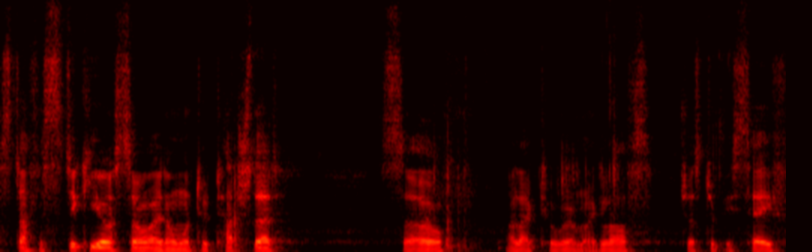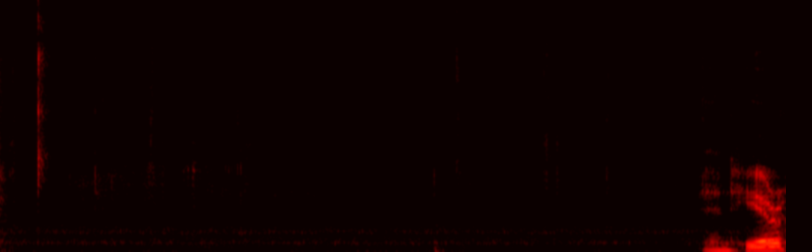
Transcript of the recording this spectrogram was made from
stuff is sticky or so I don't want to touch that. So I like to wear my gloves just to be safe. And here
